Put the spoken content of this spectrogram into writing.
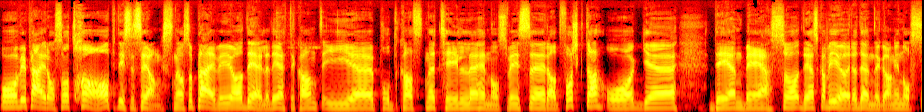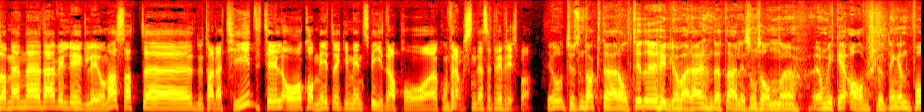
Og vi pleier også å ta opp disse seansene, og så pleier vi å dele det i etterkant i eh, podkastene til henholdsvis eh, Radforsk da, og eh, DNB. Så det skal vi gjøre denne gangen også. Men det er veldig hyggelig, Jonas, at du tar deg tid til å komme hit og ikke minst bidra på konferansen. Det setter vi pris på. Jo, tusen takk. Det er alltid hyggelig å være her. Dette er liksom sånn, om ikke avslutningen på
